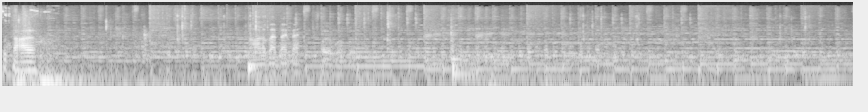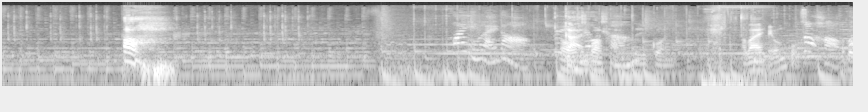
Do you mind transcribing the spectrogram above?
不打了。好了，拜拜拜。我我我。啊！欢迎来到干州城，这一关，好吧。没玩过。做好攻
